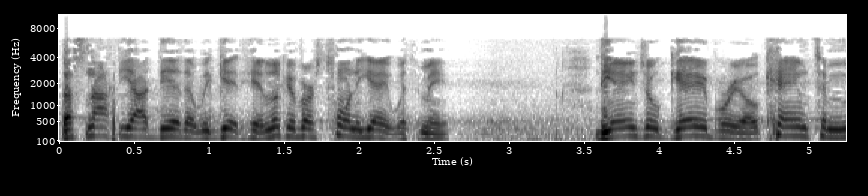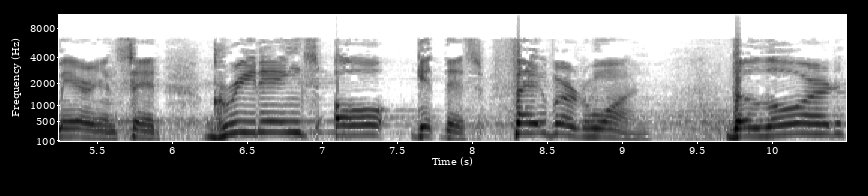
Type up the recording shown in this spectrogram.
That's not the idea that we get here. Look at verse 28 with me the angel Gabriel came to Mary and said, Greetings, oh, get this, favored one. The Lord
